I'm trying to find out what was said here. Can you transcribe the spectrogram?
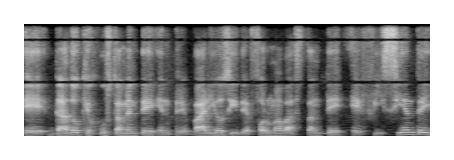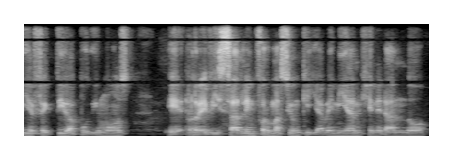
eh, dado que justamente entre varios y de forma bastante eficiente y efectiva pudimos eh, revisar la información que ya venían generando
